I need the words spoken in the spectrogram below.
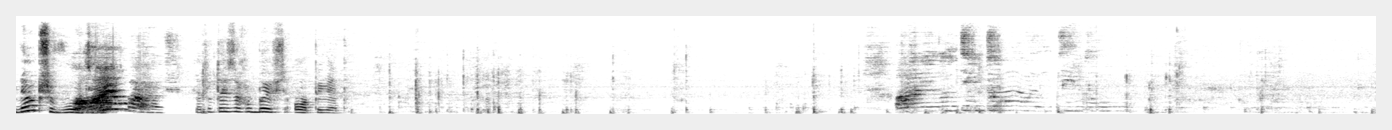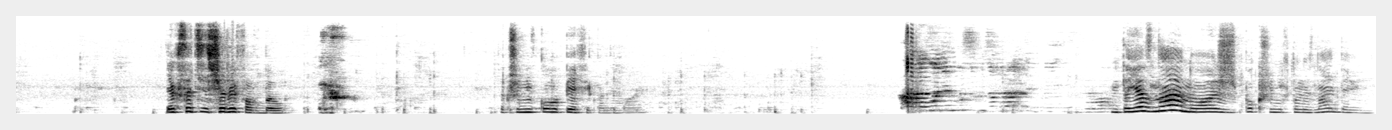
Де взагалі вулиця? Я тут і загубився. О, привіт. Я, кстати, шерифа вбив. Так що ні в кого пефіка немає. Ну та я знаю, ну аж поки що ніхто не знає, де він.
